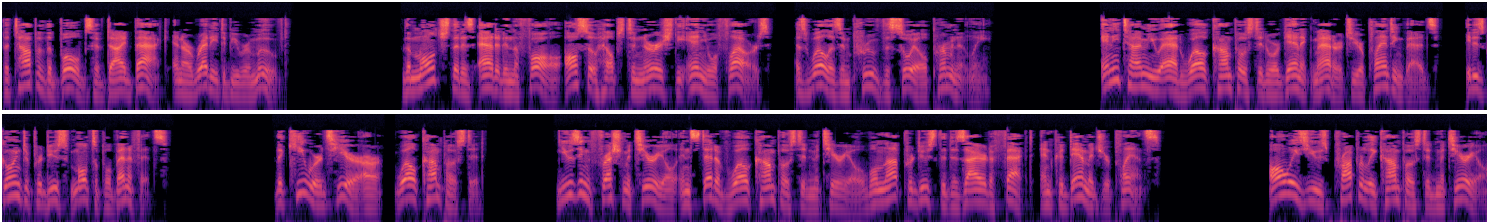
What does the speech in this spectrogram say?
the top of the bulbs have died back and are ready to be removed. The mulch that is added in the fall also helps to nourish the annual flowers, as well as improve the soil permanently. Anytime you add well composted organic matter to your planting beds, it is going to produce multiple benefits. The keywords here are well composted, Using fresh material instead of well composted material will not produce the desired effect and could damage your plants. Always use properly composted material,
